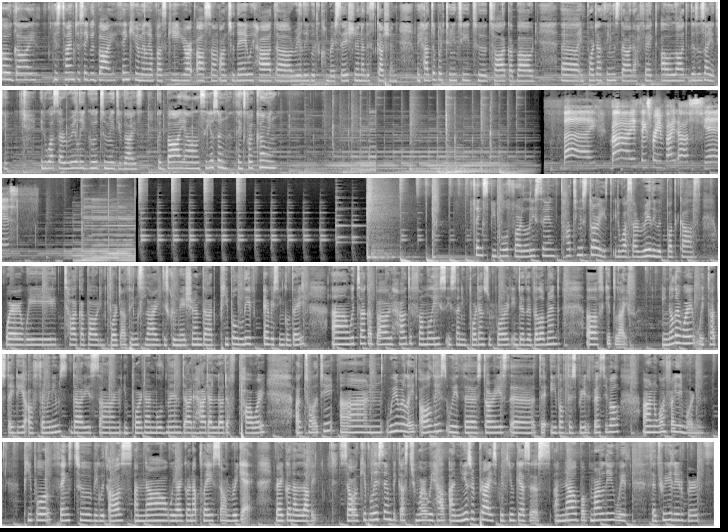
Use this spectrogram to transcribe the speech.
Oh, guys, it's time to say goodbye. Thank you, Emilia Pasky. You are awesome. And today we had a really good conversation and discussion. We had the opportunity to talk about uh, important things that affect a lot the society. It was a really good to meet you guys. Goodbye and see you soon. Thanks for coming. Bye. Bye. Thanks for inviting us. Yes. Thanks, people, for listening, touching stories. It was a really good podcast where we talk about important things like discrimination that people live every single day. And we talk about how the families is an important support in the development of kid life. In other way, we touched the idea of feminism, that is an important movement that had a lot of power, actuality, and we relate all this with the stories, uh, the Eve of the Spirit Festival, on one Friday morning. People, thanks to be with us, and now we are gonna play some reggae. We are gonna love it. So keep listening because tomorrow we have a new surprise with new guesses. And now Bob Marley with the Three Little Birds.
